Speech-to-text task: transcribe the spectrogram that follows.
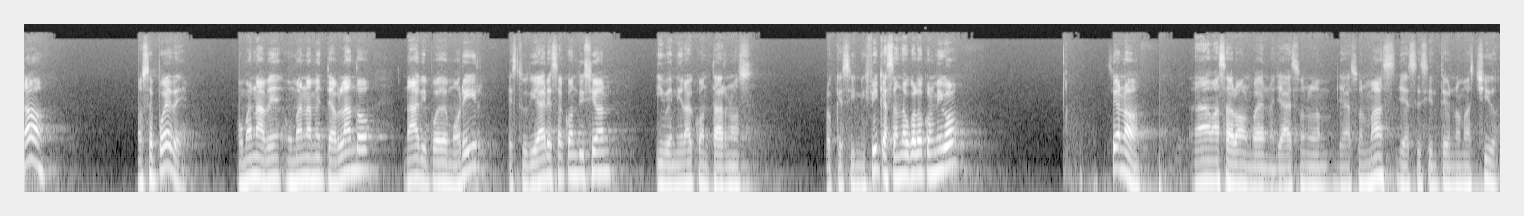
No, no se puede. humanamente hablando, nadie puede morir, estudiar esa condición y venir a contarnos lo que significa. ¿Están de acuerdo conmigo? ¿Sí o no? Nada más Aarón, bueno, ya son, ya son más, ya se siente uno más chido.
